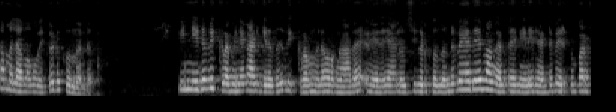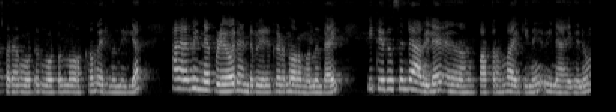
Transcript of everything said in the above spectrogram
കമലാമ്മ പോയി കിടക്കുന്നുണ്ട്. പിന്നീട് വിക്രമിനെ കാണിക്കുന്നത് വിക്രം ഇങ്ങനെ ഉറങ്ങാതെ വേദയെ ആലോചിച്ച് കിടക്കുന്നുണ്ട്. വേദയും അങ്ങനെ തന്നെയാണ്. രണ്ടുപേർക്കും പരസ്പരം അങ്ങോട്ടും ഇങ്ങോട്ടും ഒന്നും ഉറക്കം വരുന്നില്ല. അങ്ങനെ പിന്നെ എപ്പോഴോ രണ്ടുപേരും കിടന്നുറങ്ങുന്നുണ്ടായി. പിറ്റേ ദിവസം രാവിലെ പത്രം വായിക്കുന്ന വിനായകനും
